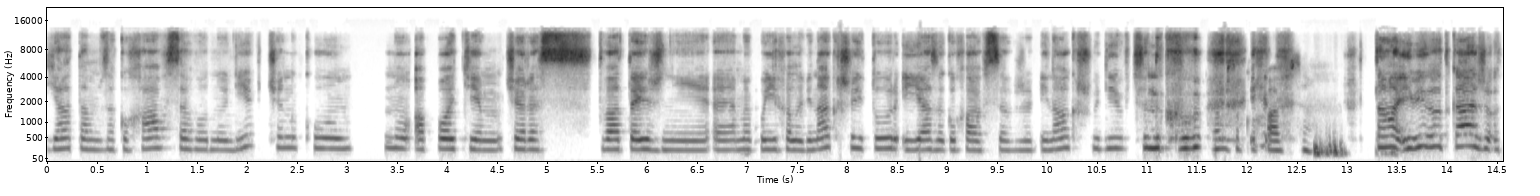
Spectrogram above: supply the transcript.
я там закохався в одну дівчинку. Ну, а потім через два тижні е, ми поїхали в інакший тур, і я закохався вже в інакшу дівчинку. Прям закохався Та, і він от каже, от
